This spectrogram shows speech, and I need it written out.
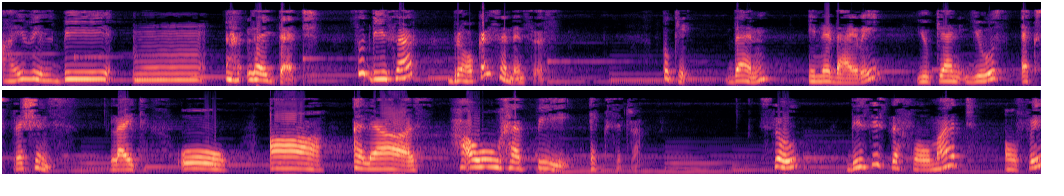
I will be mm, like that. So these are broken sentences. Okay, then in a diary you can use expressions like oh, ah, alas, how happy, etc. So this is the format of a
